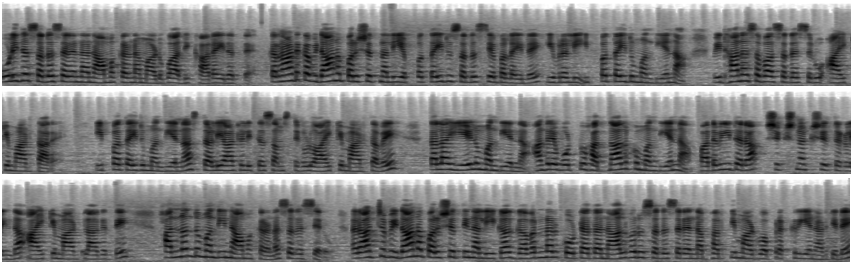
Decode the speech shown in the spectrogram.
ಉಳಿದ ಸದಸ್ಯರನ್ನ ನಾಮಕರಣ ಮಾಡುವ ಅಧಿಕಾರ ಇರುತ್ತೆ. ಕರ್ನಾಟಕ ವಿಧಾನ ಪರಿಷತ್ನಲ್ಲಿ ಎಪ್ಪತ್ತೈದು ಸದಸ್ಯ ಬಲ ಇದೆ. ಇವರಲ್ಲಿ ಇಪ್ಪತ್ತೈದು ಮಂದಿಯನ್ನ ವಿಧಾನಸಭಾ ಸದಸ್ಯರು ಆಯ್ಕೆ ಮಾಡ್ತಾರೆ. ಇಪ್ಪತ್ತೈದು ಮಂದಿಯನ್ನ ಸ್ಥಳೀಯಾಡಳಿತ ಸಂಸ್ಥೆಗಳು ಆಯ್ಕೆ ಮಾಡ್ತವೆ. ತಲಾ ಏಳು ಮಂದಿಯನ್ನ, ಅಂದ್ರೆ ಒಟ್ಟು ಹದಿನಾಲ್ಕು ಮಂದಿಯನ್ನ ಪದವೀಧರ ಶಿಕ್ಷಣ ಕ್ಷೇತ್ರಗಳಿಂದ ಆಯ್ಕೆ ಮಾಡಲಾಗುತ್ತೆ. ಹನ್ನೊಂದು ಮಂದಿ ನಾಮಕರಣ ಸದಸ್ಯರು. ರಾಜ್ಯ ವಿಧಾನ ಪರಿಷತ್ತಿನಲ್ಲಿ ಈಗ ಗವರ್ನರ್ ಕೋಟಾದ ನಾಲ್ವರು ಸದಸ್ಯರನ್ನ ಭರ್ತಿ ಮಾಡುವ ಪ್ರಕ್ರಿಯೆ ನಡೆದಿದೆ.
